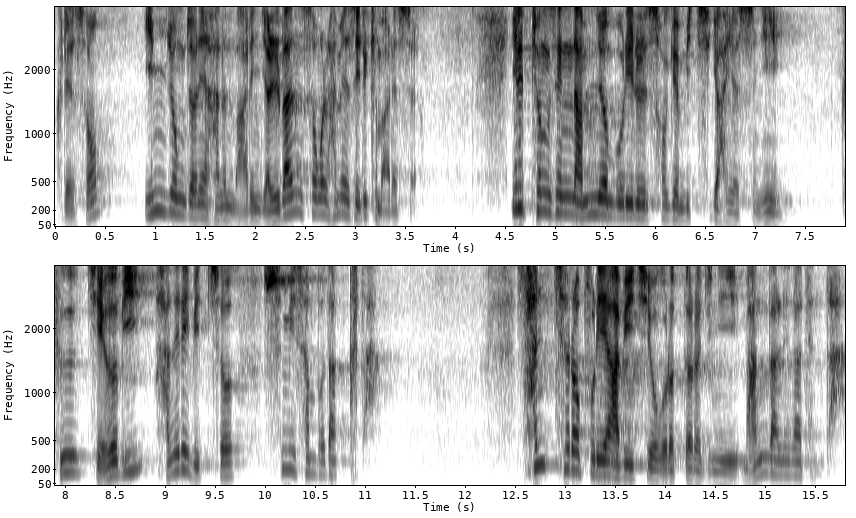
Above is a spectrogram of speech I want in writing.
그래서 임종전에 하는 말인 열반성을 하면서 이렇게 말했어요. 일평생 남녀 무리를 속여 미치게 하였으니 그 제업이 하늘에 미쳐 수미산보다 크다. 산채로 불의 압이 지옥으로 떨어지니 망갈래나 된다.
